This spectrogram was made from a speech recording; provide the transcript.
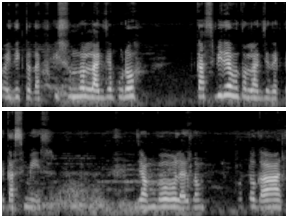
ওই দিকটা দেখো, কি সুন্দর লাগছে, পুরো কাশ্মীরের মতন লাগছে দেখতে, কাশ্মীর। জঙ্গল একদম। কত গাছ।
